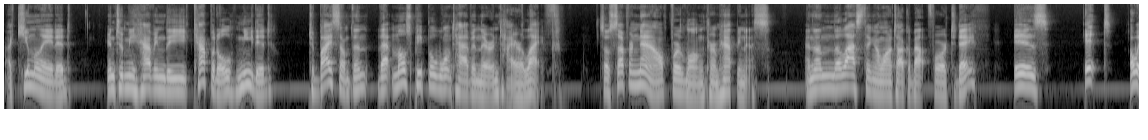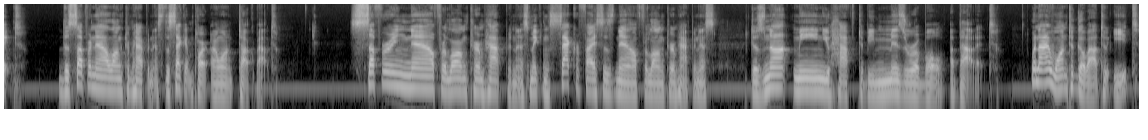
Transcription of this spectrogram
accumulated into me having the capital needed to buy something that most people won't have in their entire life. So suffer now for long term happiness. And then the last thing I want to talk about for today is it. Oh, wait. The suffer now long term happiness, the second part I want to talk about. Suffering now for long term happiness, making sacrifices now for long term happiness, does not mean you have to be miserable about it. When I want to go out to eat,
